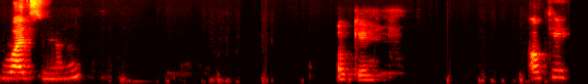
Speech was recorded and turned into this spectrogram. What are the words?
Waznu. Okay. Okay.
